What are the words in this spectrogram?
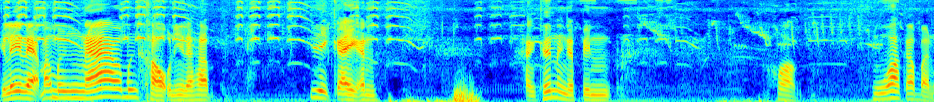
ก็เลยแวะมามึงนะมามึงเขานี่แหละครับที่ไกลกันข้างเทิงนั่นก็เป็น อกหัวกับบัน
